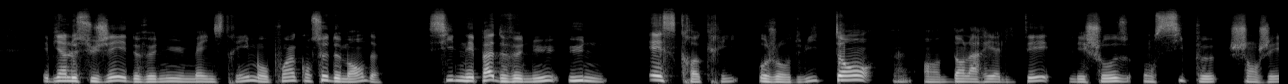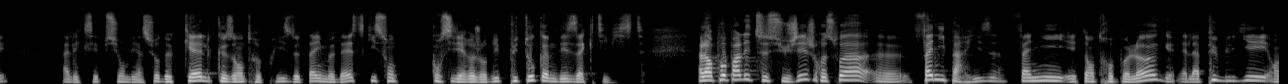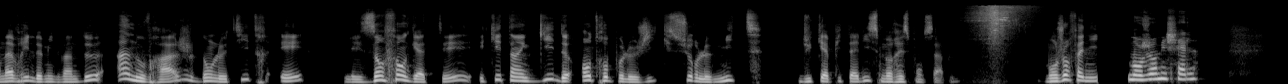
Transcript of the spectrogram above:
eh bien, le sujet est devenu mainstream au point qu'on se demande s'il n'est pas devenu une escroquerie aujourd'hui, tant euh, dans la réalité, les choses ont si peu changé, à l'exception bien sûr de quelques entreprises de taille modeste qui sont considérées aujourd'hui plutôt comme des activistes. Alors pour parler de ce sujet, je reçois euh, Fanny Paris. Fanny est anthropologue. Elle a publié en avril 2022 un ouvrage dont le titre est Les enfants gâtés et qui est un guide anthropologique sur le mythe du capitalisme responsable. Bonjour Fanny. Bonjour Michel.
